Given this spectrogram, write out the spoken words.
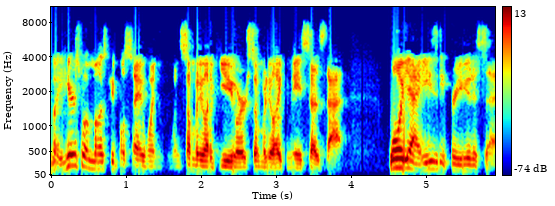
but here's what most people say when when somebody like you or somebody like me says that. Well, yeah, easy for you to say.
